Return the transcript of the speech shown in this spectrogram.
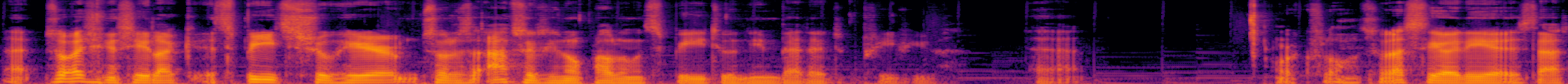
Uh, so as you can see, like it speeds through here, so there's absolutely no problem with speed doing the embedded preview uh, workflow. So that's the idea is that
